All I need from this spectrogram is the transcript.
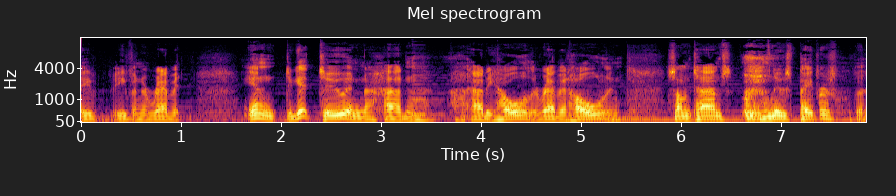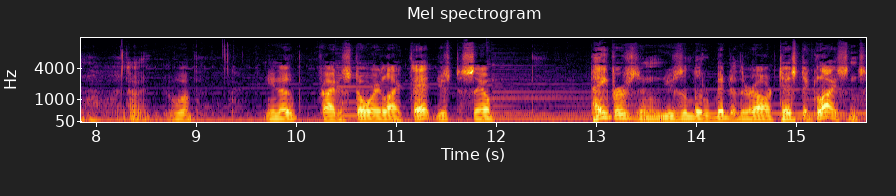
even a rabbit in to get to in the hiding, hidey hole, the rabbit hole, and sometimes newspapers, but uh, well, you know, write a story like that just to sell papers and use a little bit of their artistic license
